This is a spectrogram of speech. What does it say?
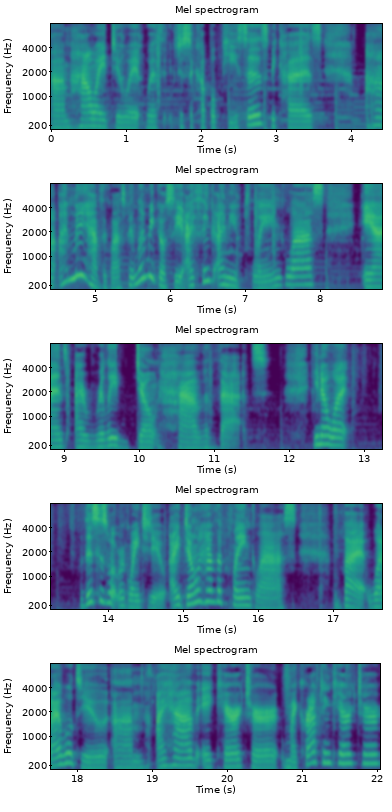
um, how I do it with just a couple pieces because uh, I may have the glass pane. Let me go see. I think I need plain glass and I really don't have that. You know what? This is what we're going to do. I don't have the plain glass, but what I will do, um, I have a character, my crafting character,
